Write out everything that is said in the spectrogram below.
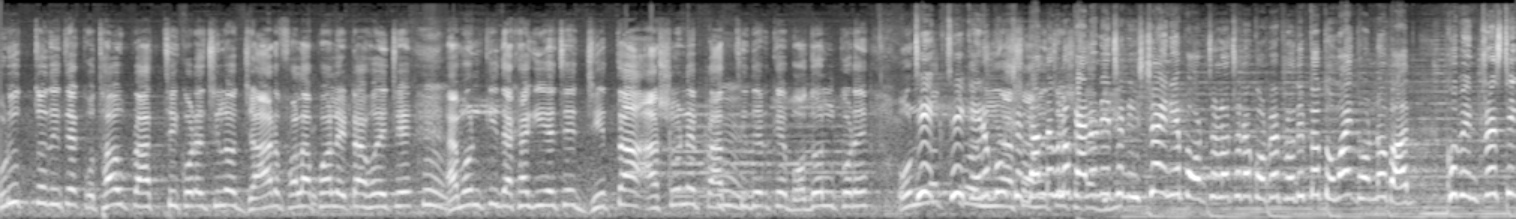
গুরুত্ব দিতে কোথাও প্রার্থী করেছিল। যার ফলাফল এটা হয়েছে। এমনকি দেখা গিয়েছে জেতা আসনে প্রার্থীদেরকে বদল করে ঠিক ঠিক এরকম সিদ্ধান্তগুলো কেন নিয়েছে? নিশ্চয়ই নিয়ে পর্যালোচনা করবে। তোমায় ধন্যবাদ। খুব ইন্টারেস্টিং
